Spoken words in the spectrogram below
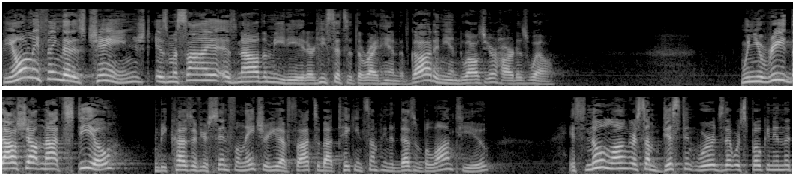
The only thing that has changed is Messiah is now the mediator. He sits at the right hand of God and he indwells your heart as well. When you read, Thou shalt not steal, and because of your sinful nature, you have thoughts about taking something that doesn't belong to you. It's no longer some distant words that were spoken in the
